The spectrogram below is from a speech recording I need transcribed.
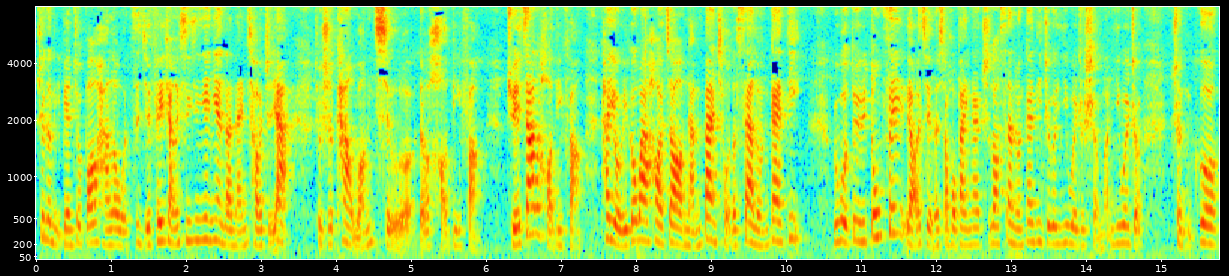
这个里边就包含了我自己非常心心念念的南乔治亚，就是看王企鹅的好地方，绝佳的好地方。它有一个外号叫南半球的塞伦盖蒂。如果对于东非了解的小伙伴应该知道塞伦盖蒂这个意味着什么？意味着整个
